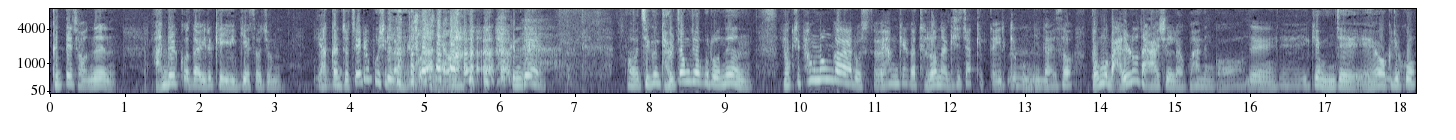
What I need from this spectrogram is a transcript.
그때 저는 안 될 거다 이렇게 얘기해서 좀 약간 저 째려보실라 그랬거든요. 근데 어, 지금 결정적으로는 역시 평론가로서의 한계가 드러나기 시작했다 이렇게 봅니다. 그래서 너무 말로 다 하시려고 하는 거. 네. 네, 이게 문제예요. 그리고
